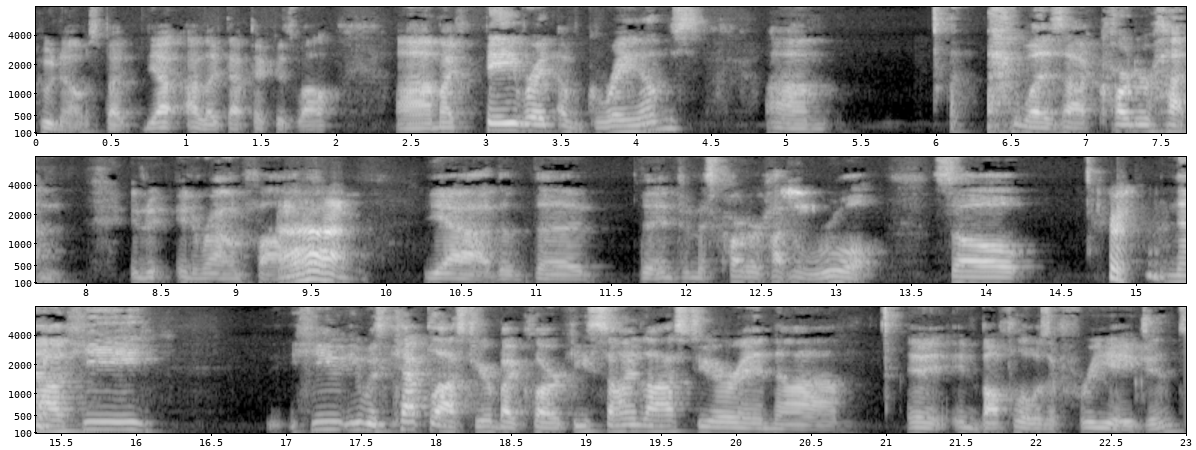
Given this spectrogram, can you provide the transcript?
who knows. But yeah, I like that pick as well. Uh, my favorite of Graham's um, was uh, Carter Hutton in in round five. Ah, Yeah, the the the infamous Carter Hutton rule. So now he he he was kept last year by Clark. He signed last year in um, in, Buffalo as a free agent.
